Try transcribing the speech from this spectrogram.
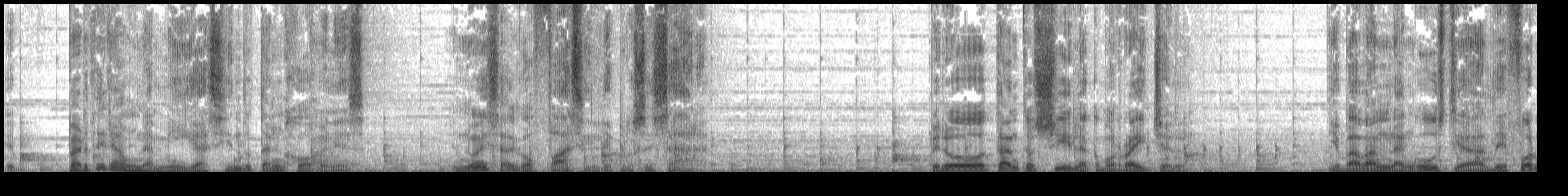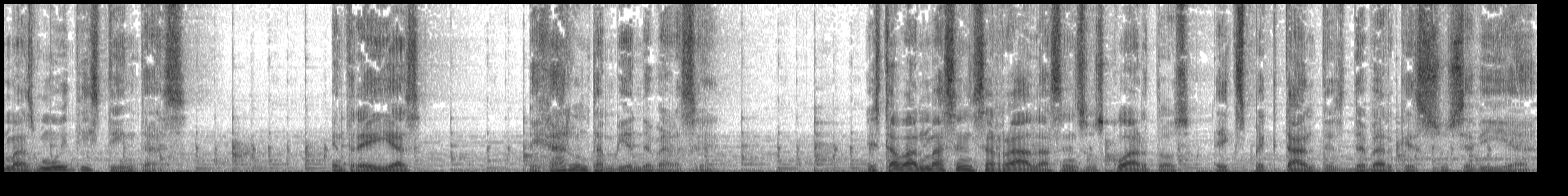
Eh, perder a una amiga siendo tan jóvenes no es algo fácil de procesar. Pero tanto Sheila como Rachel llevaban la angustia de formas muy distintas. Entre ellas, dejaron también de verse estaban más encerradas en sus cuartos, expectantes de ver qué sucedía.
